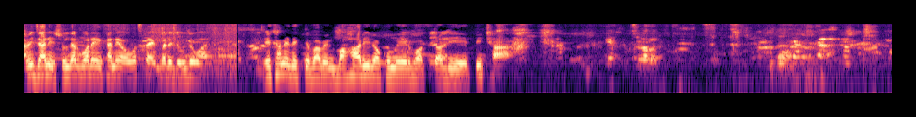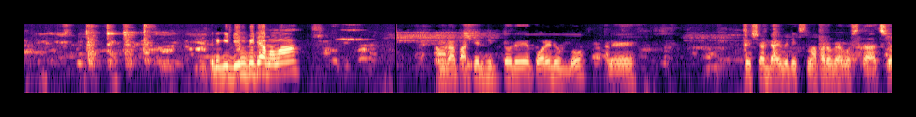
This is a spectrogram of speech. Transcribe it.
আমি জানি সন্ধ্যার পরে এখানে অবস্থা একবারে জমজমাট। এখানে দেখতে পাবেন বাহারি রকমের ভর্তা দিয়ে পিঠা। এটা কি ডিম পিঠা মামা? আমরা পার্কের ভিতরে পরে ঢুকবো। এখানে প্রেশার ডায়াবেটিক্স মাপারও ব্যবস্থা আছে।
